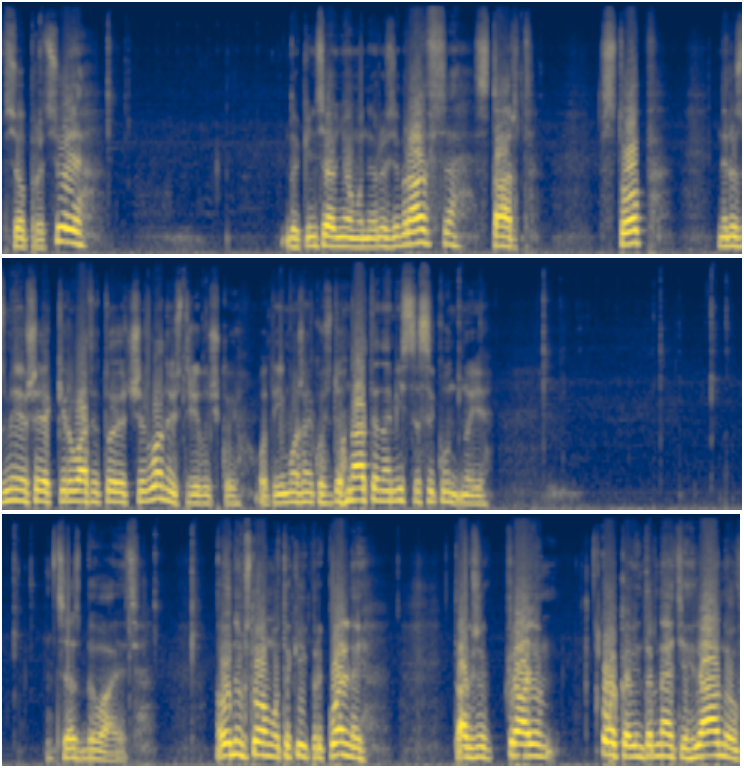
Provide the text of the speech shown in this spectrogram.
Все працює. До кінця в ньому не розібрався. Старт. Стоп. Не розумію, що як керувати тою червоною стрілочкою. От її можна якось догнати на місце секундної. Це збивається. Одним словом, такий прикольний. Також краєм ока в інтернеті глянув.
